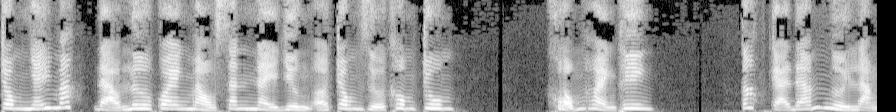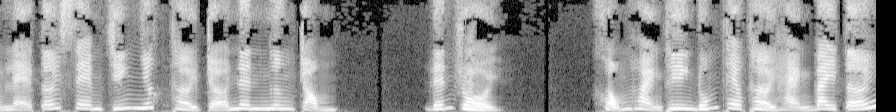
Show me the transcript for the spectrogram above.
Trong nháy mắt, đạo lưu quan màu xanh này dừng ở trong giữa không trung. Khổng hoàng thiên. Tất cả đám người lặng lẽ tới xem chiến nhất thời trở nên ngưng trọng. Đến rồi. Khổng hoàng thiên đúng theo thời hạn bay tới.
